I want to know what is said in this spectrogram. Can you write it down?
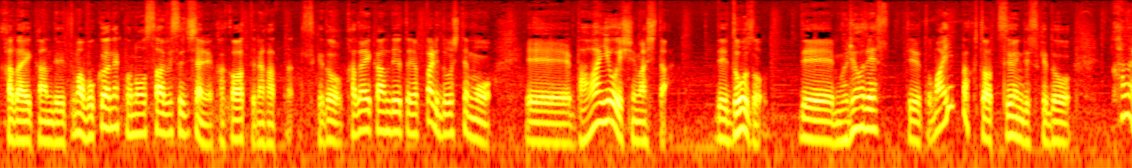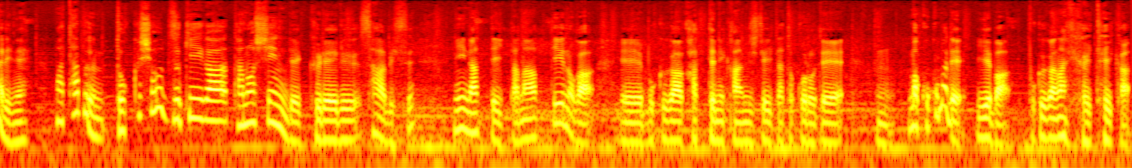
課題感で言うと、まあ、僕はねこのサービス自体には関わってなかったんですけど課題感で言うとやっぱりどうしても、えー、場は用意しました。でどうぞ。で無料ですっていうと、まあ、インパクトは強いんですけどかなりねまあ、多分読書好きが楽しんでくれるサービスになっていったなっていうのが、えー、僕が勝手に感じていたところでうん。まあ、ここまで言えば僕が何が言いたいか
